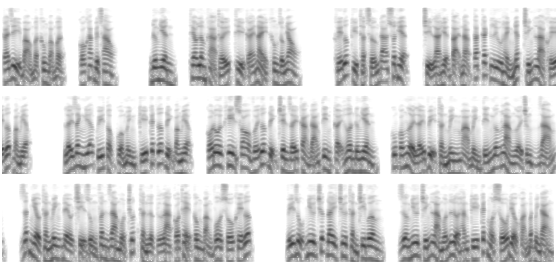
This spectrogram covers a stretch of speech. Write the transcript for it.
cái gì bảo mật không bảo mật, có khác biệt sao? Đương nhiên, theo lâm khả thấy thì cái này không giống nhau. Khế ước kỳ thật sớm đã xuất hiện, chỉ là hiện tại nạp tắt cách lưu hành nhất chính là khế ước bằng miệng. Lấy danh nghĩa quý tộc của mình ký kết ước định bằng miệng, có đôi khi so với ước định trên giấy càng đáng tin cậy hơn đương nhiên cũng có người lấy vị thần minh mà mình tín ngưỡng làm người chứng giám, rất nhiều thần minh đều chỉ dùng phân ra một chút thần lực là có thể công bằng vô số khế ước. Ví dụ như trước đây chư thần tri vương, dường như chính là muốn lừa hắn ký kết một số điều khoản bất bình đẳng.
